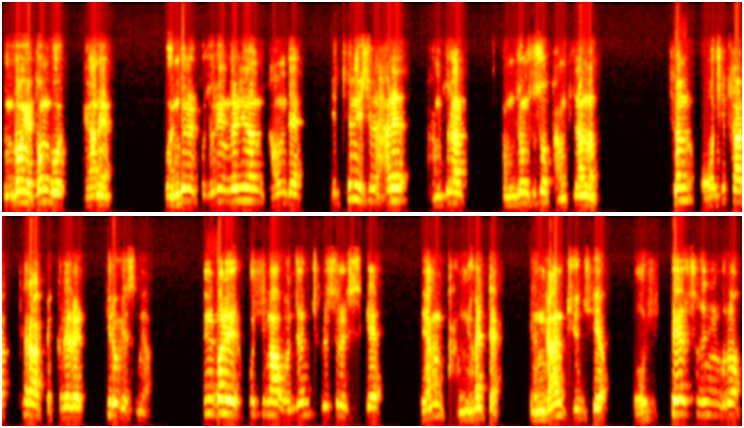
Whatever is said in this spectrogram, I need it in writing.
중동의 동부 해안에 원전을 꾸준히 늘리는 가운데 2020년 한해 방출한 삼중수소 방출량은 1054 테라베크레를 기록했으며 일본의 후쿠시마 원전 철수를 시작해 대양 방류할 때 연간 기준치의 50배 수준인 것으로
